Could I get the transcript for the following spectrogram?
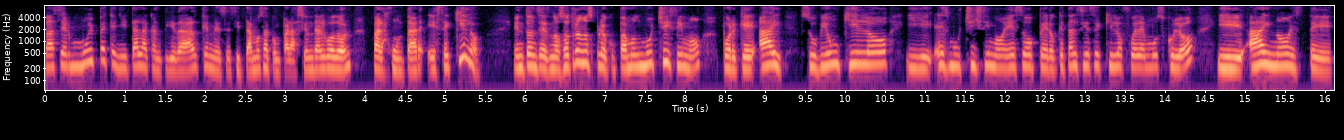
va a ser muy pequeñita la cantidad que necesitamos a comparación de algodón para juntar ese kilo. Entonces, nosotros nos preocupamos muchísimo porque, ay, subí un kilo y es muchísimo eso, pero ¿qué tal si ese kilo fue de músculo? Y, ay, no, este,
